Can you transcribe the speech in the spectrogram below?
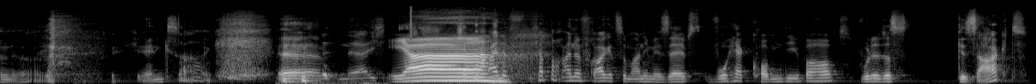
Ne? ich will ja nichts sagen. äh, na, ich, ja. Ich, ich habe noch, noch, eine Frage zum Anime selbst. Woher kommen die überhaupt? Wurde das gesagt?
